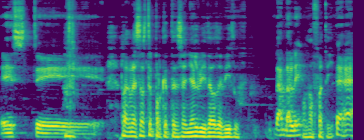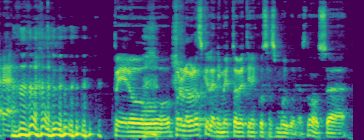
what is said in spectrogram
Este. Regresaste porque te enseñé el video de Vidu. Ándale. O no fue a ti. pero, pero la verdad es que el anime todavía tiene cosas muy buenas, ¿no? O sea,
